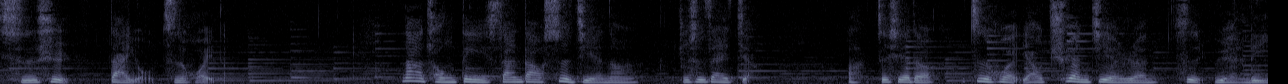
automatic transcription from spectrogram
持续带有智慧的。那从第三到四节呢，就是在讲啊这些的智慧要劝诫人是远离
